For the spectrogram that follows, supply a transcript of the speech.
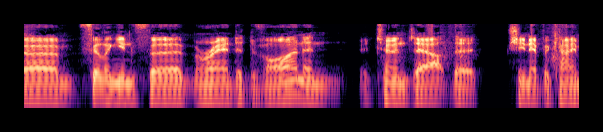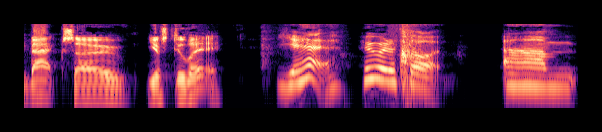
um, filling in for Miranda Devine, and it turns out that she never came back. So you're still there. Yeah, who would have thought? Um,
